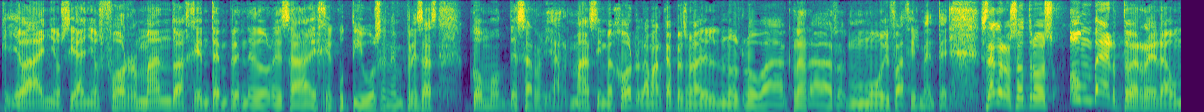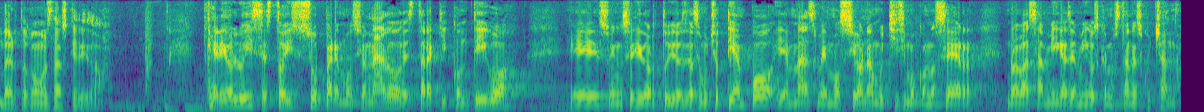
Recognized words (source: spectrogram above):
que lleva años y años formando a gente, emprendedores, a ejecutivos en empresas, cómo desarrollar más y mejor la marca personal. Él nos lo va a aclarar muy fácilmente. Está con nosotros Humberto Herrera. Humberto, ¿cómo estás, querido? Querido Luis, estoy súper emocionado de estar aquí contigo. Eh, soy un seguidor tuyo desde hace mucho tiempo y además me emociona muchísimo conocer nuevas amigas y amigos que nos están escuchando.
